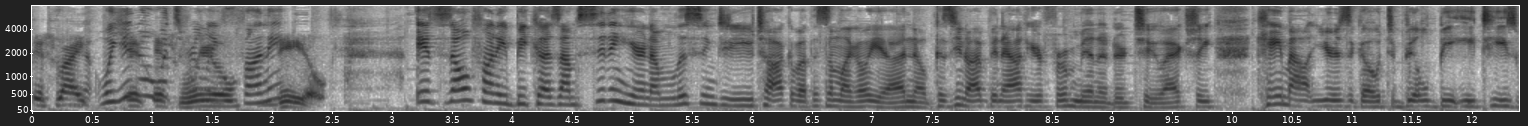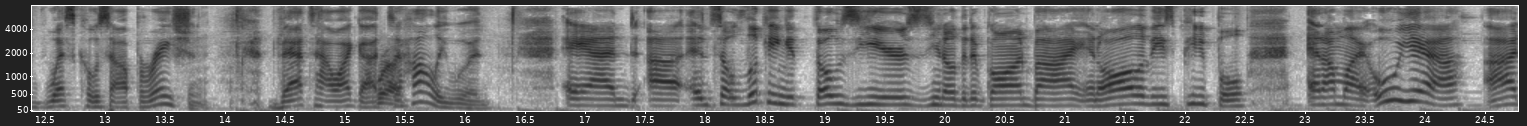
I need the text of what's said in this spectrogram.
It's like, well, you know what's really funny? Deal. It's so funny because I'm sitting here and I'm listening to you talk about this. I'm like, oh, yeah, I know. Because, you know, I've been out here for a minute or two. I actually came out years ago to build BET's West Coast operation. That's how I got right. to Hollywood. And uh, and so looking at those years, you know, that have gone by and all of these people, and I'm like, oh yeah. I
